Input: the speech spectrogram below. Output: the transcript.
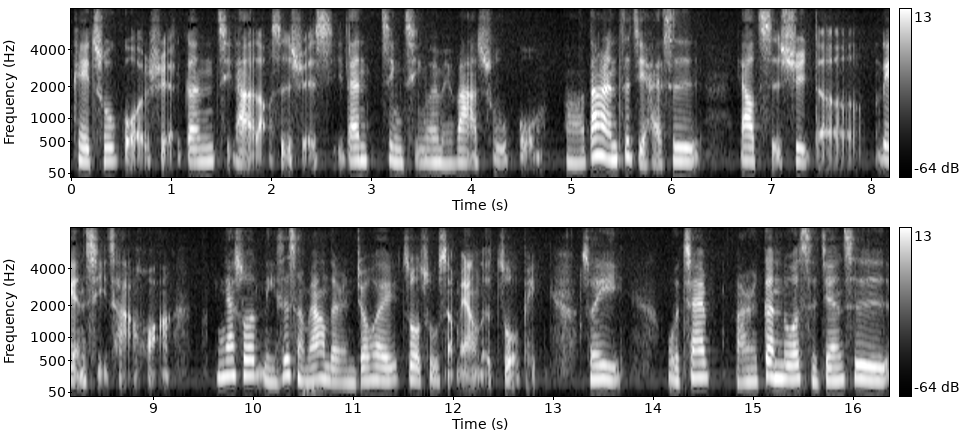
可以出国学，跟其他的老师学习，但近期因为没办法出国，嗯、呃，当然自己还是。要持续的练习插花，应该说你是什么样的人，就会做出什么样的作品。所以我现在反而更多时间是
